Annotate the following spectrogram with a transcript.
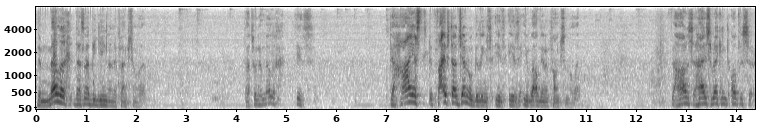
The melech does not begin on a functional level. That's what a melech is. The highest, the five-star general building is, is involved in a functional level. The highest, highest ranked officer,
